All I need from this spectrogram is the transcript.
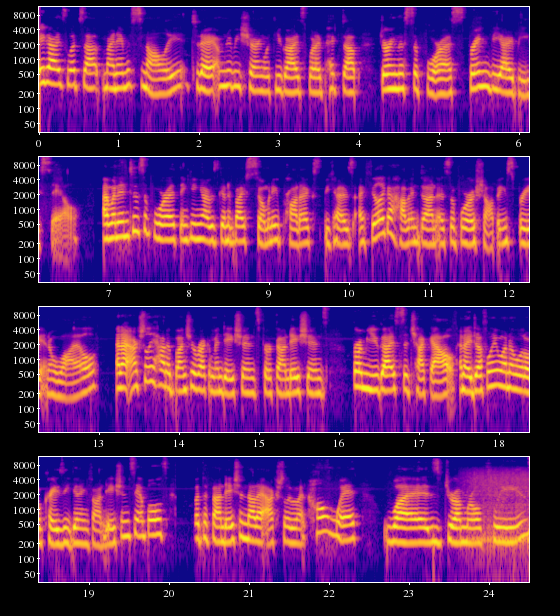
Hey guys, what's up? My name is Sonali. Today I'm going to be sharing with you guys what I picked up during the Sephora Spring VIB sale. I went into Sephora thinking I was going to buy so many products because I feel like I haven't done a Sephora shopping spree in a while. And I actually had a bunch of recommendations for foundations from you guys to check out. And I definitely went a little crazy getting foundation samples. But the foundation that I actually went home with was, drumroll please,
